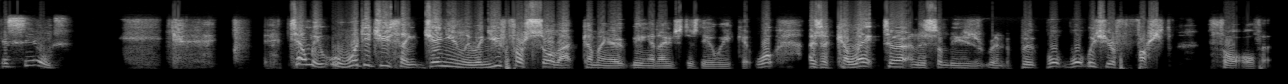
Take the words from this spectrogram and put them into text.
The sales. Tell me, what did you think genuinely when you first saw that coming out, being announced as the away kit? What, as a collector and as somebody who's written a book, what what was your first thought of it?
